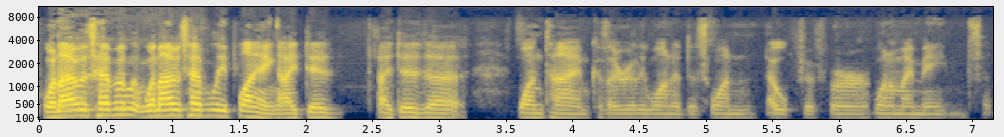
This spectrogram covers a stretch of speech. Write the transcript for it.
When I was heavily when I was heavily playing, I did I did uh, one time because I really wanted this one outfit for one of my mains, and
